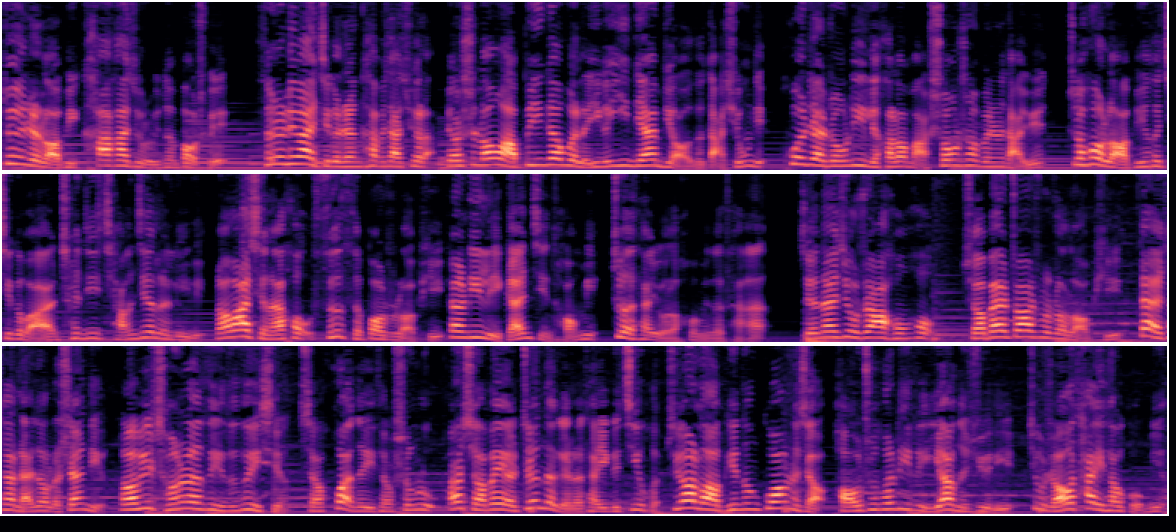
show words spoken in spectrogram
对着老皮咔咔就是一顿暴锤。随着另外几个人看不下去了，表示老马不应该为了一个印第安婊子打兄弟。混战中，莉莉和老马双双被人打晕。之后，老皮和几个保安趁机强奸了莉莉。老马醒来后，死死抱住老皮，让莉莉赶紧逃命，这才有了后面的惨案。简单救出阿红后，小白抓住了老皮，带他来到了山顶。老皮承认了自己的罪行，想换得一条生路，而小白也真的给了他一个机会，只要老皮能光着脚跑出和丽丽一样的距离，就饶他一条狗命。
